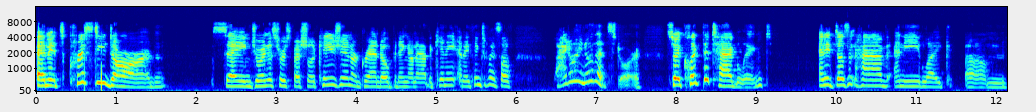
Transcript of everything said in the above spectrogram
And it's Christy Dawn saying, join us for a special occasion or grand opening on Abbot Kinney. And I think to myself, why do I know that store? So I click the tag linked and it doesn't have any like um,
